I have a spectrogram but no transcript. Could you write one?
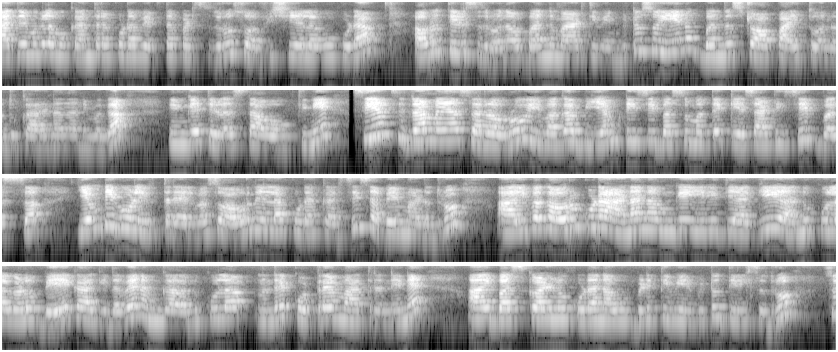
ಮಾಧ್ಯಮಗಳ ಮುಖಾಂತರ ಕೂಡ ವ್ಯಕ್ತಪಡಿಸಿದ್ರು. ಸೊ ಅಫಿಷಿಯಲ್ ಆಗು ಕೂಡ ಅವರು ತಿಳಿಸಿದ್ರು. ನಾವು ಬಂದ್ ಮಾಡ್ತೀವಿ ಅನ್ಬಿಟ್ಟು ಸೊ ಏನಕ್ಕೆ ಬಂದ್ ಸ್ಟಾಪ್ ಆಯ್ತು ಅನ್ನೋದು ಕಾರಣ ನಾನು ಇವಾಗ ನಿಮ್ಗೆ ತಿಳಿಸ್ತಾ ಹೋಗ್ತೀನಿ. ಸಿಎಂ ಸಿದ್ದರಾಮಯ್ಯ ಸರ್ ಅವರು ಇವಾಗ ಬಿ ಎಂ ಬಸ್ ಮತ್ತೆ K R T bus M ಡಿಗಳು ಇರ್ತಾರೆ ಅಲ್ವಾ? ಸೊ ಅವ್ರನ್ನೆಲ್ಲ ಕೂಡ ಕರೆಸಿ ಸಭೆ ಮಾಡಿದ್ರು. ಇವಾಗ ಅವರು ಕೂಡ ಹಣ ನಮ್ಗೆ ಈ ರೀತಿಯಾಗಿ ಅನುಕೂಲಗಳು ಬೇಕಾಗಿದ್ದಾವೆ. ನಮ್ಗೆ ಅನುಕೂಲ ಅಂದ್ರೆ ಕೊಟ್ರೆ ಮಾತ್ರನೇ ಆ ಬಸ್ ಬಸ್ಗಳನ್ನು ಕೂಡ ನಾವು ಬಿಡ್ತೀವಿ ಅಂದ್ಬಿಟ್ಟು ತಿಳಿಸಿದ್ರು. ಸೊ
